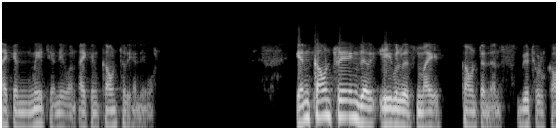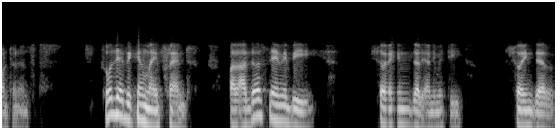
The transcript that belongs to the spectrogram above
I can meet anyone, I can counter anyone. Encountering their evil with my countenance, beautiful countenance. So they become my friend. While others, they may be showing their enmity, showing their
